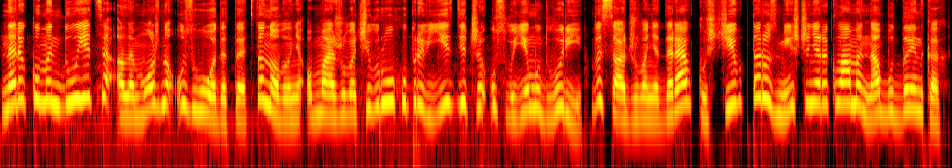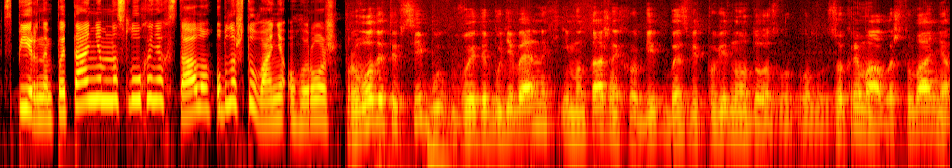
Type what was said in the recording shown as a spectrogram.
Не рекомендується, але можна узгодити встановлення обмежувачів руху при в'їзді чи у своєму дворі, висаджування дерев, кущів та розміщення реклами на будинках. Спірним питанням на слуханнях стало облаштування огорож. Проводити всі види будівельних і монтажних робіт без відповідного дозволу, зокрема влаштування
